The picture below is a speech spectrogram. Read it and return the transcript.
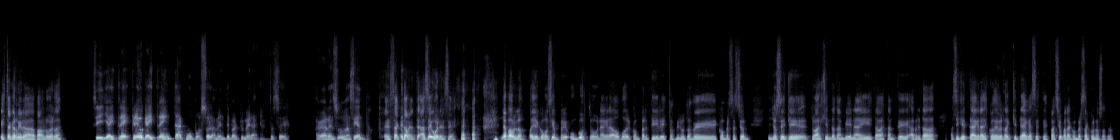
esta carrera, Pablo, ¿verdad? Sí, ya hay creo que hay 30 cupos solamente para el primer año. Entonces, agarren sus asientos. Exactamente, asegúrense. ya Pablo, oye, como siempre, un gusto, un agrado poder compartir estos minutos de conversación. Yo sé que tu agenda también ahí está bastante apretada, así que te agradezco de verdad que te hagas este espacio para conversar con nosotros.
